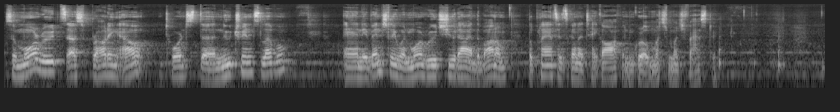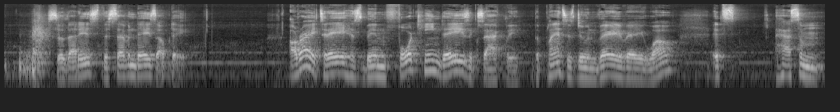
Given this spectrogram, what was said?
So more roots are sprouting out towards the nutrients level and eventually when more roots shoot out at the bottom, the plant is going to take off and grow much, much faster. So that is the 7 days update. Alright, today has been 14 days exactly. The plant is doing very, very well. It's has some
